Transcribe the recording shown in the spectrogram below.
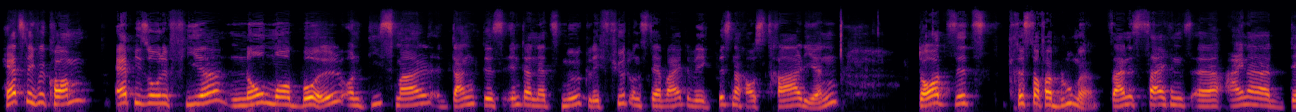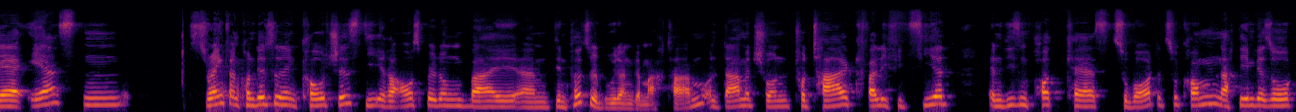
herzlich willkommen. Episode 4, No More Bull. Und diesmal, dank des Internets möglich, führt uns der weite Weg bis nach Australien. Dort sitzt Christopher Blume, seines Zeichens äh, einer der ersten Strength and Conditioning Coaches, die ihre Ausbildung bei ähm, den Pürzelbrüdern gemacht haben und damit schon total qualifiziert in diesem Podcast zu Worte zu kommen, nachdem wir so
